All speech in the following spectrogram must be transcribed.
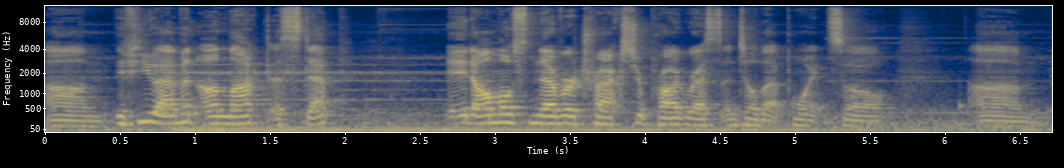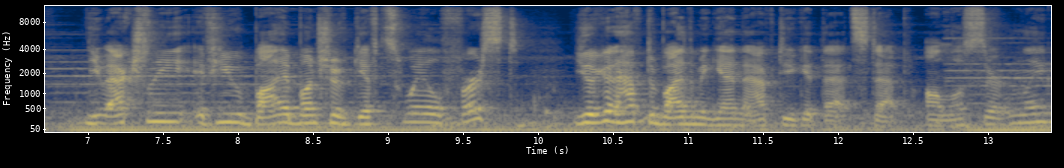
Um, if you haven't unlocked a step, it almost never tracks your progress until that point. So um, you actually, if you buy a bunch of gifts whale first, you're gonna have to buy them again after you get that step, almost certainly.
